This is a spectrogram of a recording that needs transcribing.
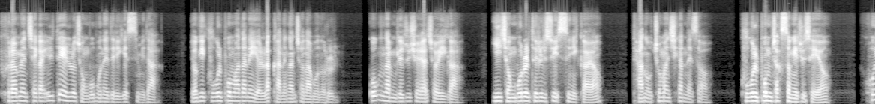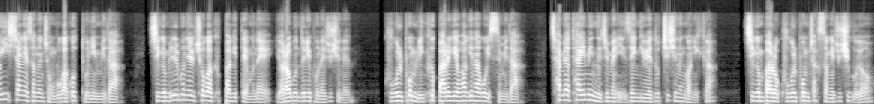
그러면 제가 1대1로 정보 보내드리겠습니다. 여기 구글 폼 하단에 연락 가능한 전화번호를 꼭 남겨주셔야 저희가 이 정보를 드릴 수 있으니까요. 단 5초만 시간 내서 구글 폼 작성해주세요. 코인 시장에서는 정보가 곧 돈입니다. 지금 1분 1초가 급하기 때문에 여러분들이 보내주시는 구글 폼 링크 빠르게 확인하고 있습니다. 참여 타이밍 늦으면 인생 기회 놓치시는 거니까 지금 바로 구글 폼 작성해 주시고요.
